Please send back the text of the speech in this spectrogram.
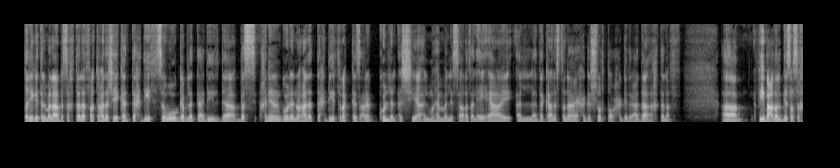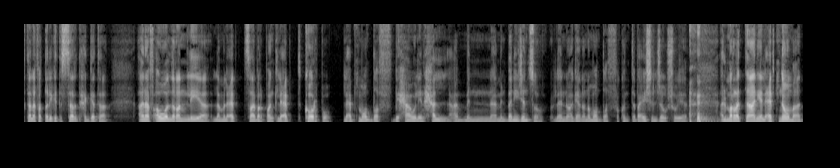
طريقة الملابس اختلفت وهذا شيء كان تحديث سووه قبل التعديل ده. بس خلينا نقول إنه هذا التحديث ركز على كل الأشياء المهمة اللي صارت. ال AI الذكاء الاصطناعي حق الشرطة وحق الأعداء اختلف. آه في بعض القصص اختلفت طريقة السرد حقتها. أنا في أول run لي لما لعبت سايبر بانك لعبت Corpo لعبت موظف بيحاول ينحل من من بني جنسه لأنه again أنا موظف فكنت بعيش الجو شوية. المرة الثانية لعبت Nomad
